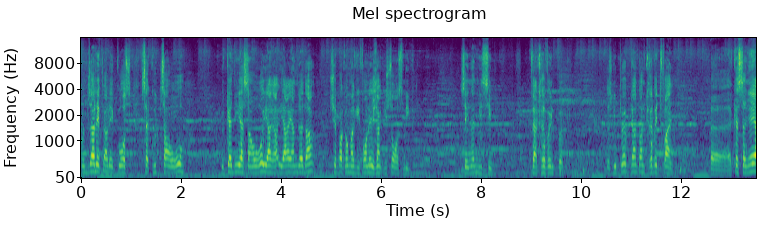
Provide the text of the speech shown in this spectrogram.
Quand vous allez faire les courses, ça coûte 100 euros. Le caddie à 100 euros, il n'y a, a rien dedans. Je ne sais pas comment ils font les gens qui sont au SMIC. C'est inadmissible. Faire crever le peuple. Parce que le peuple est en train de crever de faim. Euh, Castaner,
